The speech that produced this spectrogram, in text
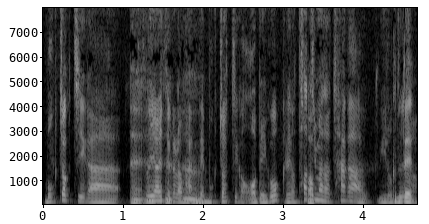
목적지가 네, 쓰여 있을 네, 거라고 네. 봤는데 목적지가 up이고 그래서 터지면서 차가 위로 근데 뜨죠.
